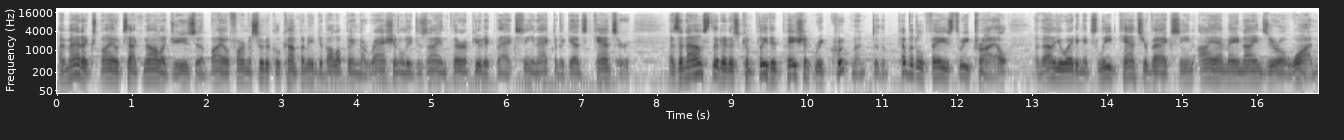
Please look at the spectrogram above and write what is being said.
Immatics Biotechnologies, a biopharmaceutical company developing a rationally designed therapeutic vaccine active against cancer, has announced that it has completed patient recruitment to the pivotal Phase 3 trial evaluating its lead cancer vaccine, IMA 901,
